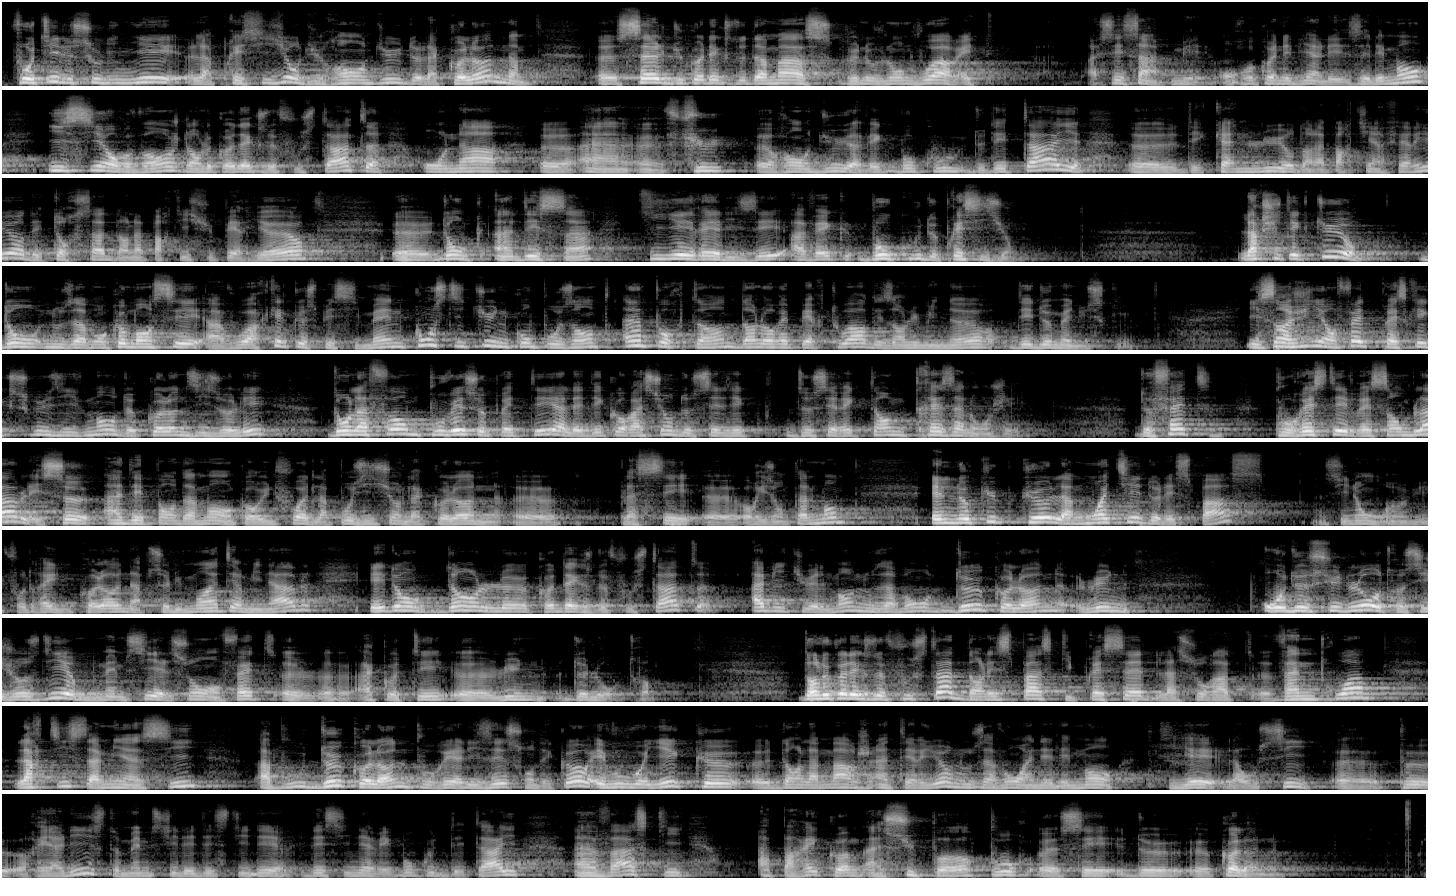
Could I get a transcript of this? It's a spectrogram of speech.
Faut-il souligner la précision du rendu de la colonne? Euh, Celle du Codex de Damas que nous venons de voir est assez simple, mais on reconnaît bien les éléments. Ici, en revanche, dans le Codex de Fustat, on a euh, un, fût euh, rendu avec beaucoup de détails, des cannelures dans la partie inférieure, des torsades dans la partie supérieure, donc un dessin qui est réalisé avec beaucoup de précision. L'architecture dont nous avons commencé à voir quelques spécimens, constitue une composante importante dans le répertoire des enlumineurs des deux manuscrits. Il s'agit en fait presque exclusivement de colonnes isolées dont la forme pouvait se prêter à la décoration de ces, rectangles très allongés. De fait, pour rester vraisemblable, et ce indépendamment encore une fois de la position de la colonne euh, placée euh, horizontalement, elle n'occupe que la moitié de l'espace, Sinon, euh, il faudrait une colonne absolument interminable. Et donc, dans le codex de Fustat, habituellement, nous avons deux colonnes, l'une au-dessus de l'autre, si j'ose dire, même si elles sont en fait euh, à côté l'une de l'autre. Dans le codex de Fustat, dans l'espace qui précède la sourate 23, l'artiste a mis ainsi à bout deux colonnes pour réaliser son décor. Et vous voyez que dans la marge intérieure, nous avons un élément qui est là aussi euh, peu réaliste, même s'il est destiné, dessiné avec beaucoup de détails, un vase qui apparaît comme un support pour euh, ces deux euh, colonnes.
